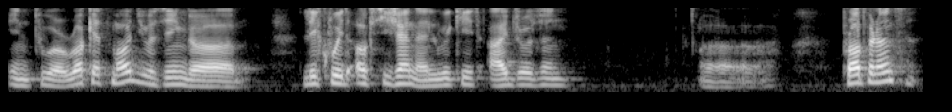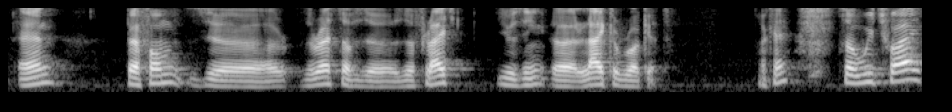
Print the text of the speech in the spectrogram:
into a rocket mode using uh, liquid oxygen and liquid hydrogen uh, propellant and perform the, the rest of the, the flight using uh, like a rocket. Okay, so we try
